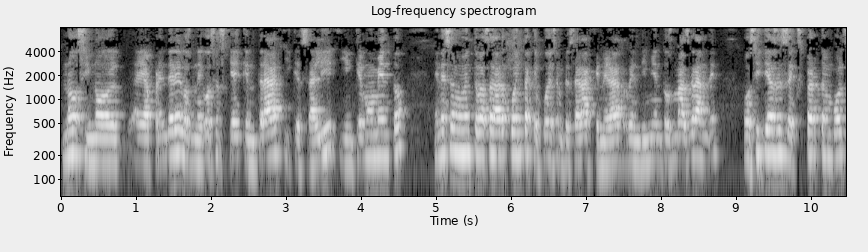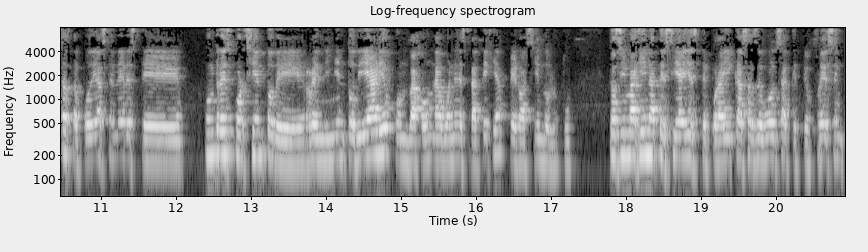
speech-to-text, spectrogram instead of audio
no, sino eh, aprender en los negocios que hay que entrar y que salir y en qué momento. En ese momento vas a dar cuenta que puedes empezar a generar rendimientos más grandes o si te haces experto en bolsa hasta podrías tener este un 3% de rendimiento diario con bajo una buena estrategia, pero haciéndolo tú. Entonces imagínate si hay este por ahí casas de bolsa que te ofrecen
